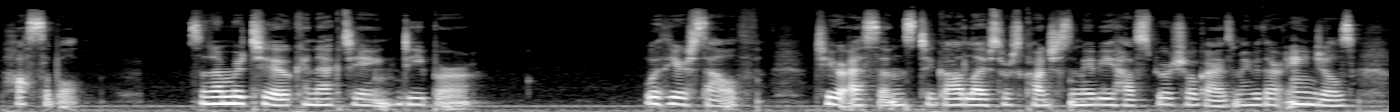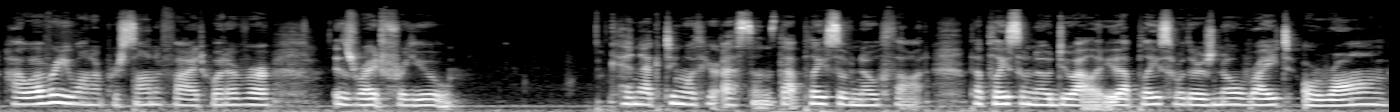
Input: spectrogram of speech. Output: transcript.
possible. So, number two, connecting deeper with yourself, to your essence, to God, life, source, consciousness. Maybe you have spiritual guides, maybe they're angels, however you want to personify it, whatever is right for you. Connecting with your essence, that place of no thought, that place of no duality, that place where there's no right or wrong,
